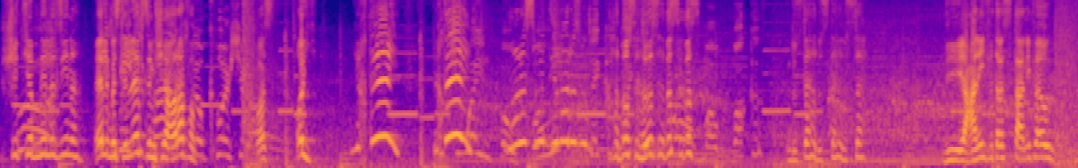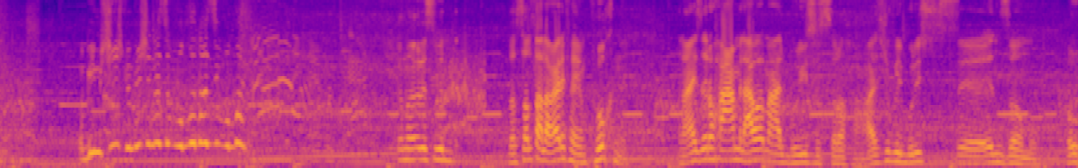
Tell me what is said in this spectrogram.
شيت يا ابن اللذينة. البس اللبس مش هيعرفك. بس. أي يا أختي يا أختي. نهار أسود يا نهار أسود. هدوسها هدوسها هدوسها motherfucker. دوستها دوستها دوستها. دي عنيفة ترست عنيفة قوي ما بيمشيش ما بيمشيش. أنا آسف والله أنا آسف والله. يا نهار أسود. ده سلطع لو عارف هينفخنا أنا عايز أروح أعمل عوق مع البوليس الصراحة. عايز أشوف البوليس آه، إيه نظامه. اهو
